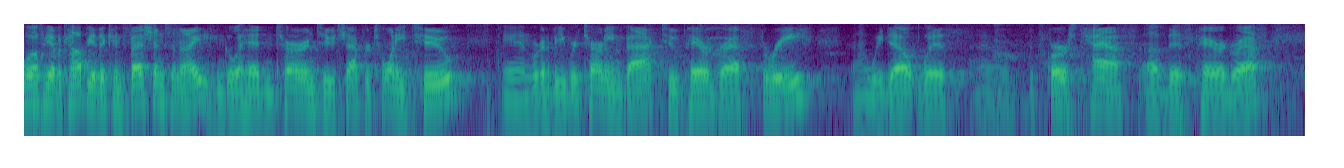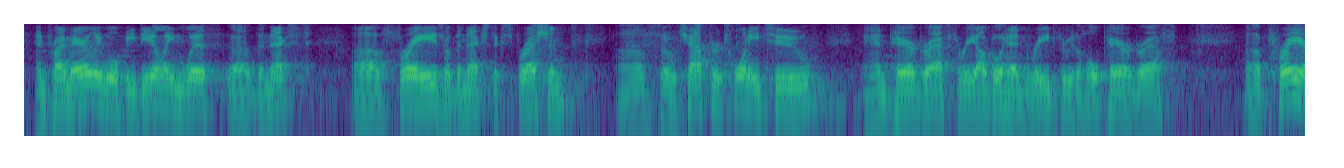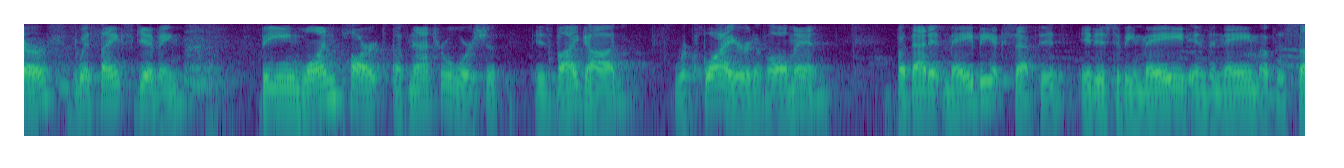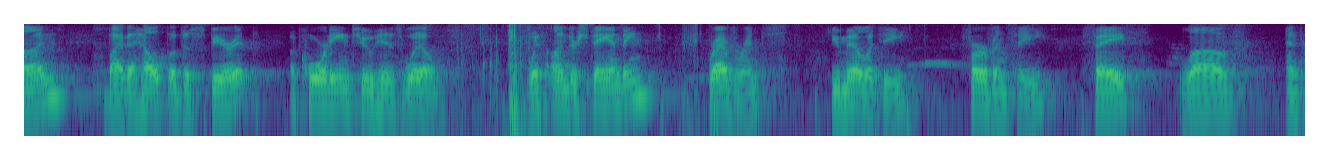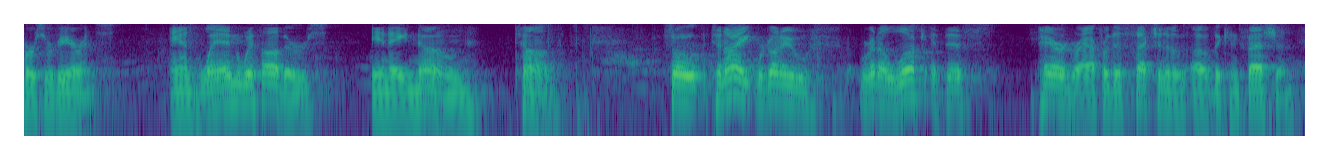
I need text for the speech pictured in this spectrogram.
Well, if you have a copy of the confession tonight, you can go ahead and turn to chapter 22, and we're going to be returning back to paragraph 3. Uh, we dealt with uh, the first half of this paragraph, and primarily we'll be dealing with uh, the next uh, phrase or the next expression. Uh, so, chapter 22 and paragraph 3, I'll go ahead and read through the whole paragraph. Uh, prayer with thanksgiving being one part of natural worship, is by God required of all men. But that it may be accepted, it is to be made in the name of the Son, by the help of the Spirit, according to his will, with understanding, reverence, humility, fervency, faith, love, and perseverance, and when with others, in a known tongue. So tonight we're going to we're going to look at this paragraph or this section of the, of the confession.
